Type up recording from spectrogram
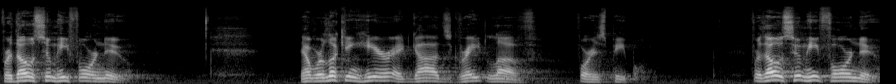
For those whom He foreknew. Now we're looking here at God's great love for his people, for those whom he foreknew.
